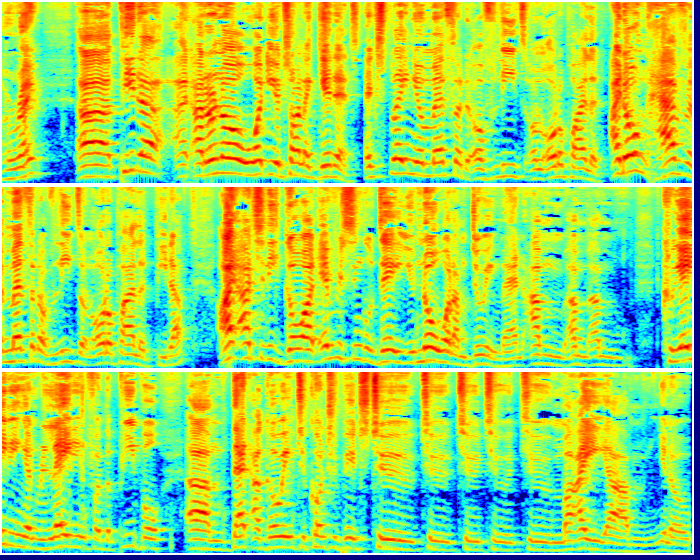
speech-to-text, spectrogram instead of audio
All right. Uh, Peter, I, I don't know what you're trying to get at. Explain your method of leads on autopilot. I don't have a method of leads on autopilot, Peter. I actually go out every single day. You know what I'm doing, man. I'm, I'm, I'm creating and relating for the people um, that are going to contribute to to to to to my um, you know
